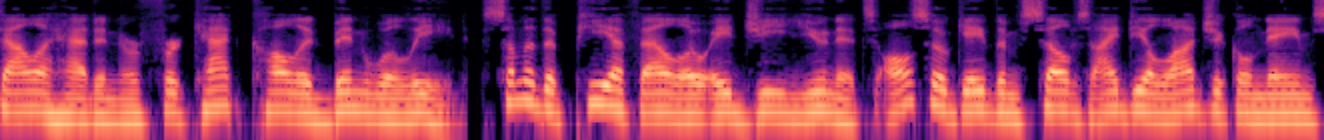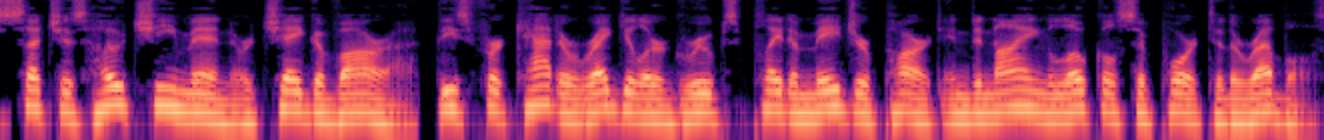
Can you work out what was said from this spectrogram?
Salahaddin or Furkat Khalid bin Walid. Some of the PFLOAG units also gave themselves ideological names such as Ho Chi Minh or Che Guevara. These Furkat irregular groups played a major part in denying local support to the rebels.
